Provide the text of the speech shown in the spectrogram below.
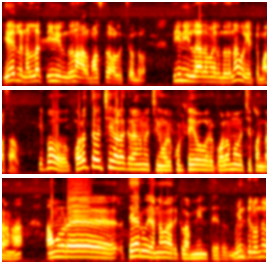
ஏரியில் நல்லா தீனி இருந்ததுன்னா ஆறு மாசத்துல வளர்ச்சி வந்துடும் தீனி இல்லாத மாதிரி இருந்ததுன்னா ஒரு எட்டு மாதம் ஆகும். இப்போ குளத்தை வச்சு வளர்க்குறாங்கன்னு வச்சுங்க ஒரு குட்டையோ ஒரு குளமோ வச்சு பண்றாங்கன்னா அவங்களோட தேர்வு என்னவா இருக்கலாம் மீன் தேர்வு? மீன் தெரு வந்து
